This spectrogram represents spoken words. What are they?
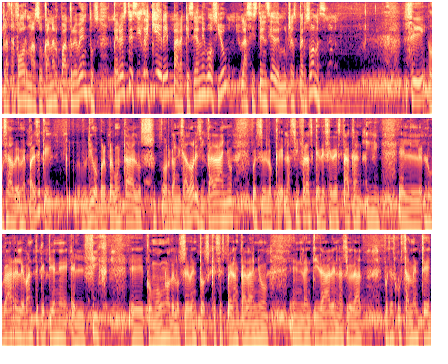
plataformas o Canal 4 eventos. Pero este sí requiere, para que sea negocio, la asistencia de muchas personas. Sí, o sea, me parece que digo, pregunta a los organizadores y cada año, pues lo que las cifras que se destacan y el lugar relevante que tiene el FIG eh, como uno de los eventos que se esperan cada año en la entidad, en la ciudad, pues es justamente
